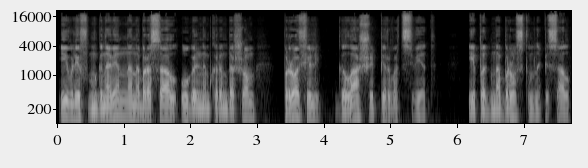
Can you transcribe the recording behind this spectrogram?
Ивлев мгновенно набросал угольным карандашом профиль Глаши Первоцвет и под наброском написал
